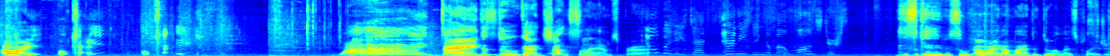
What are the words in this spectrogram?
Ooh, alright. Okay. Okay. Why? Dang, this dude got choke slams, bruh. Nobody said anything about monsters. This game is so. Alright, I might have to do a let's play this. Where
